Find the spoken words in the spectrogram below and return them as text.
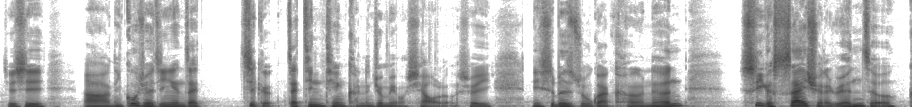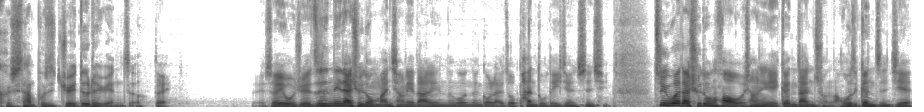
就是啊、你过去的经验在这个在今天可能就没有效了，所以你是不是主管可能是一个筛选的原则，可是它不是绝对的原则。对，所以我觉得这是内在驱动蛮强烈，大家能够能够来做判读的一件事情。至于外在驱动的话，我相信也更单纯了，或是更直接。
